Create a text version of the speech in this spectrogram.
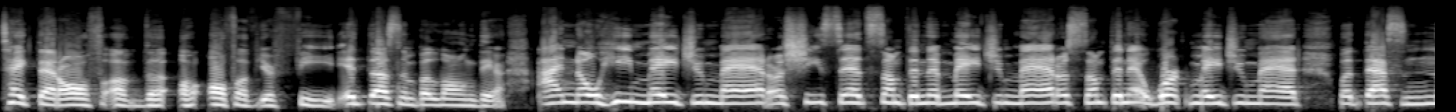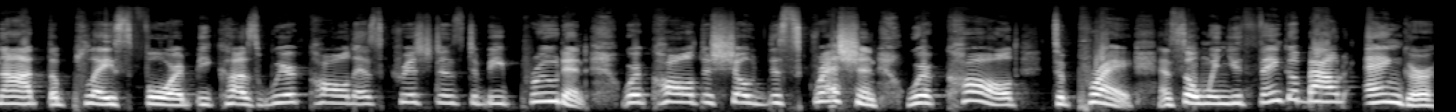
take that off of the off of your feed. It doesn't belong there." I know he made you mad or she said something that made you mad or something at work made made you mad, but that's not the place for it because we're called as Christians to be prudent. We're called to show discretion. We're called to pray. And so when you think about anger,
